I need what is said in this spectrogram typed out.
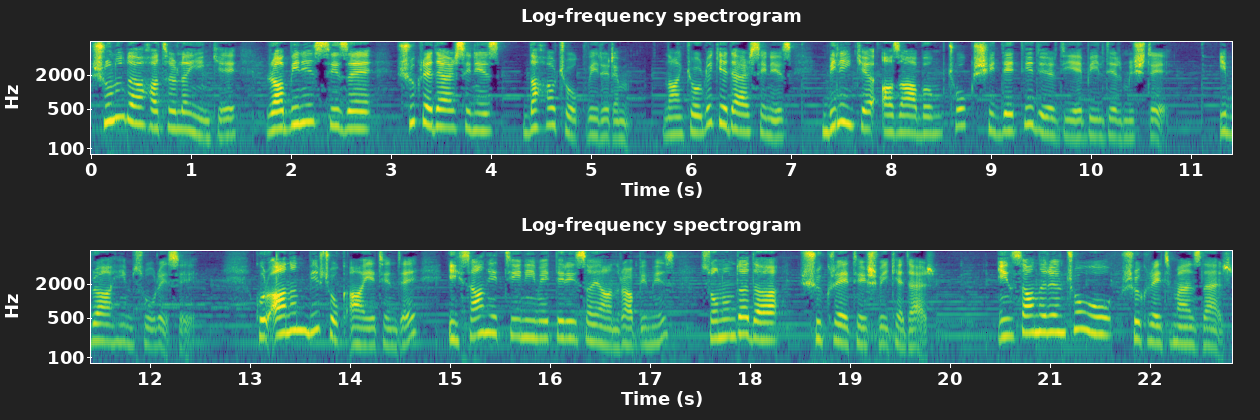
Şunu da hatırlayın ki Rabbiniz size şükredersiniz daha çok veririm. Nankörlük ederseniz bilin ki azabım çok şiddetlidir diye bildirmişti. İbrahim Suresi Kur'an'ın birçok ayetinde ihsan ettiği nimetleri sayan Rabbimiz sonunda da şükre teşvik eder. İnsanların çoğu şükretmezler.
